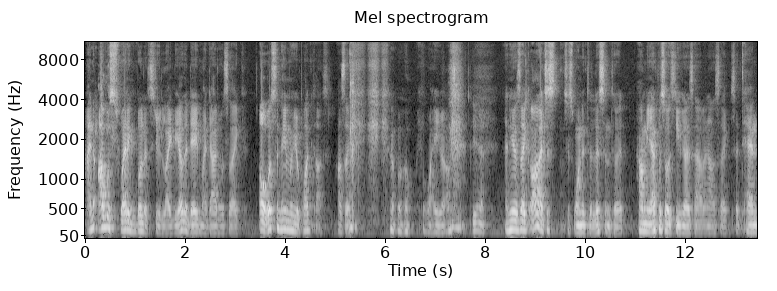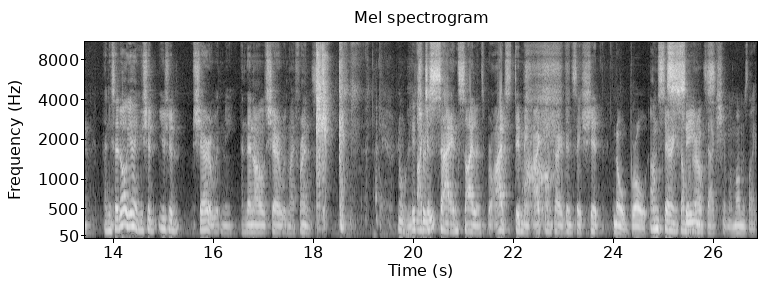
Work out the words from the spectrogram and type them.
I know. I was sweating bullets, dude. Like the other day, my dad was like, "Oh, what's the name of your podcast?" I was like, "Why are you asking?" Yeah. And he was like, "Oh, I just just wanted to listen to it. How many episodes do you guys have?" And I was like, "I said 10. And he said, "Oh yeah, you should you should share it with me, and then I'll share it with my friends." No, literally. I just sat in silence, bro. I just didn't make eye contact. Didn't say shit. No, bro. I'm staring somewhere Same else. exact shit. My mom mom's like,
